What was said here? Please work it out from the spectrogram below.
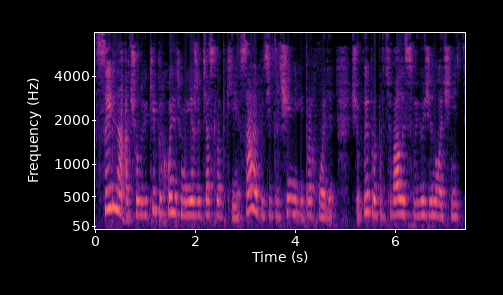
сильна, а чоловіки приходять в моє життя слабкі. Саме по цій причині і приходять, щоб ви пропрацювали свою жіночність.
